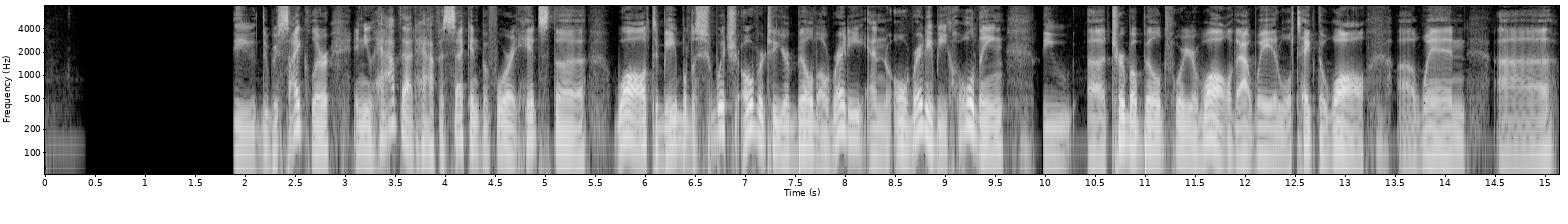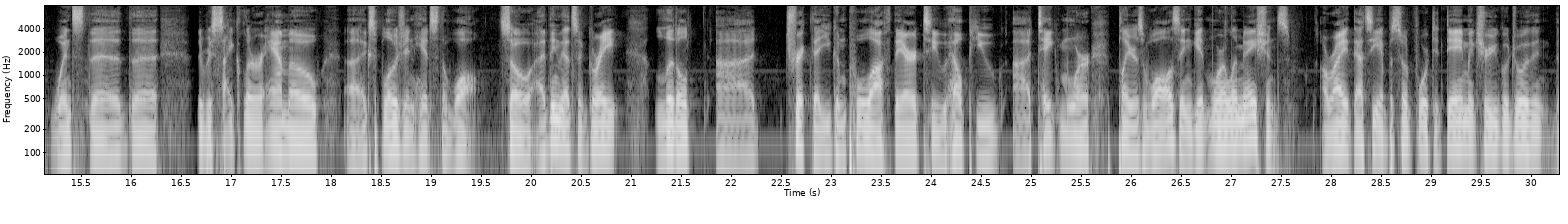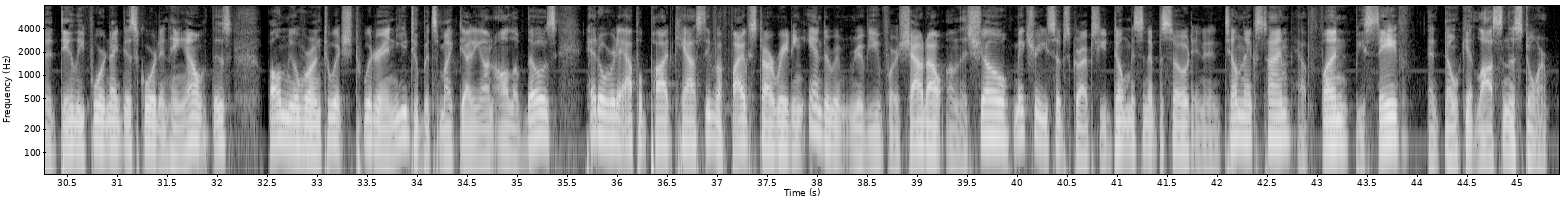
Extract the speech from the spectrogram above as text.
the the recycler and you have that half a second before it hits the wall to be able to switch over to your build already and already be holding the uh, turbo build for your wall. That way it will take the wall uh, when uh, once the the the recycler ammo uh, explosion hits the wall. So i think that's a great little uh, trick that you can pull off there to help you uh, take more players walls and get more eliminations all right, that's the episode for today. Make sure you go join the, the, daily Fortnite Discord and hang out with us. Follow me over on Twitch, Twitter, and YouTube. It's Mike Daddy on all of those. Head over to Apple Podcasts, leave a five star rating and a review for a shout out on the show. Make sure you subscribe so you don't miss an episode. And until next time, have fun, be safe, and don't get lost in the storm.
